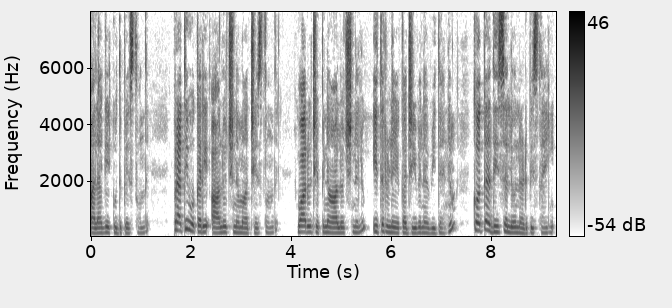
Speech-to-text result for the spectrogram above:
అలాగే కుదిపేస్తోంది. ప్రతి ఒక్కరి ఆలోచన మార్చేస్తుంది. వారు చెప్పిన ఆలోచనలు ఇతరుల యొక్క జీవన విధానం కొత్త దిశలో నడిపిస్తాయి.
